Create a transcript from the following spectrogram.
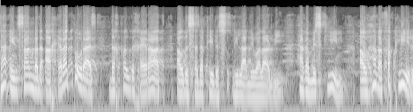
دا انسان به د آخرت په ورځ د خپل د خیرات او د صدقې د سوري لاندې ولاړ وي هغه مسکین او هغه فقیر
